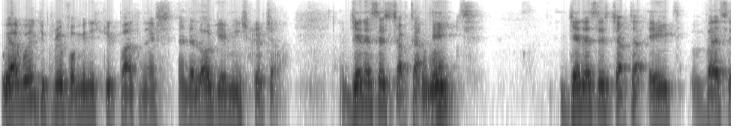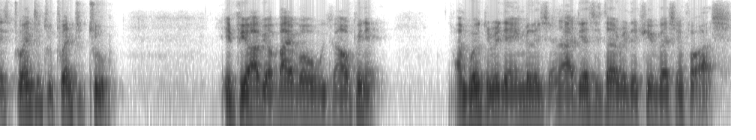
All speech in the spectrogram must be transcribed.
We are going to pray for ministry partners, and the Lord gave me scripture. Genesis chapter Mhm. 8. Genesis chapter 8, verses 20 to 22. If you have your Bible, we can open it. I'm going to read the English, and our dear sister will read the Twi version for us.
